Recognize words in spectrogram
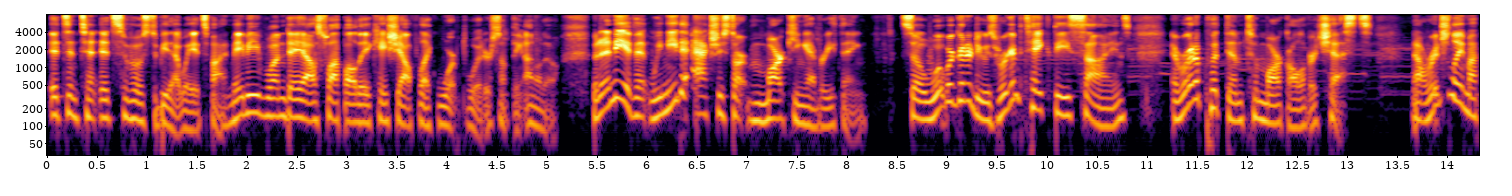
it's intent. It's supposed to be that way. It's fine. Maybe one day I'll swap all the acacia out for like warped wood or something. I don't know. But in any event, we need to actually start marking everything. So what we're going to do is we're going to take these signs and we're going to put them to mark all of our chests. Now, originally my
